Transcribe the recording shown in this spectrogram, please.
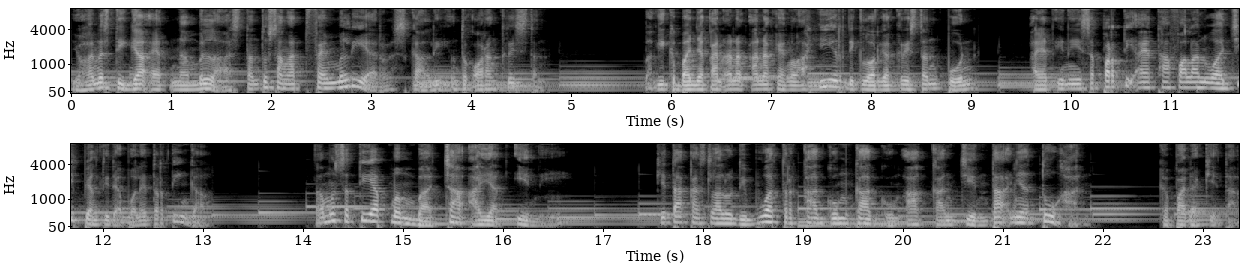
Yohanes 3 ayat 16 tentu sangat familiar sekali untuk orang Kristen. Bagi kebanyakan anak-anak yang lahir di keluarga Kristen pun, ayat ini seperti ayat hafalan wajib yang tidak boleh tertinggal. Namun setiap membaca ayat ini, kita akan selalu dibuat terkagum-kagum akan cintanya Tuhan kepada kita.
